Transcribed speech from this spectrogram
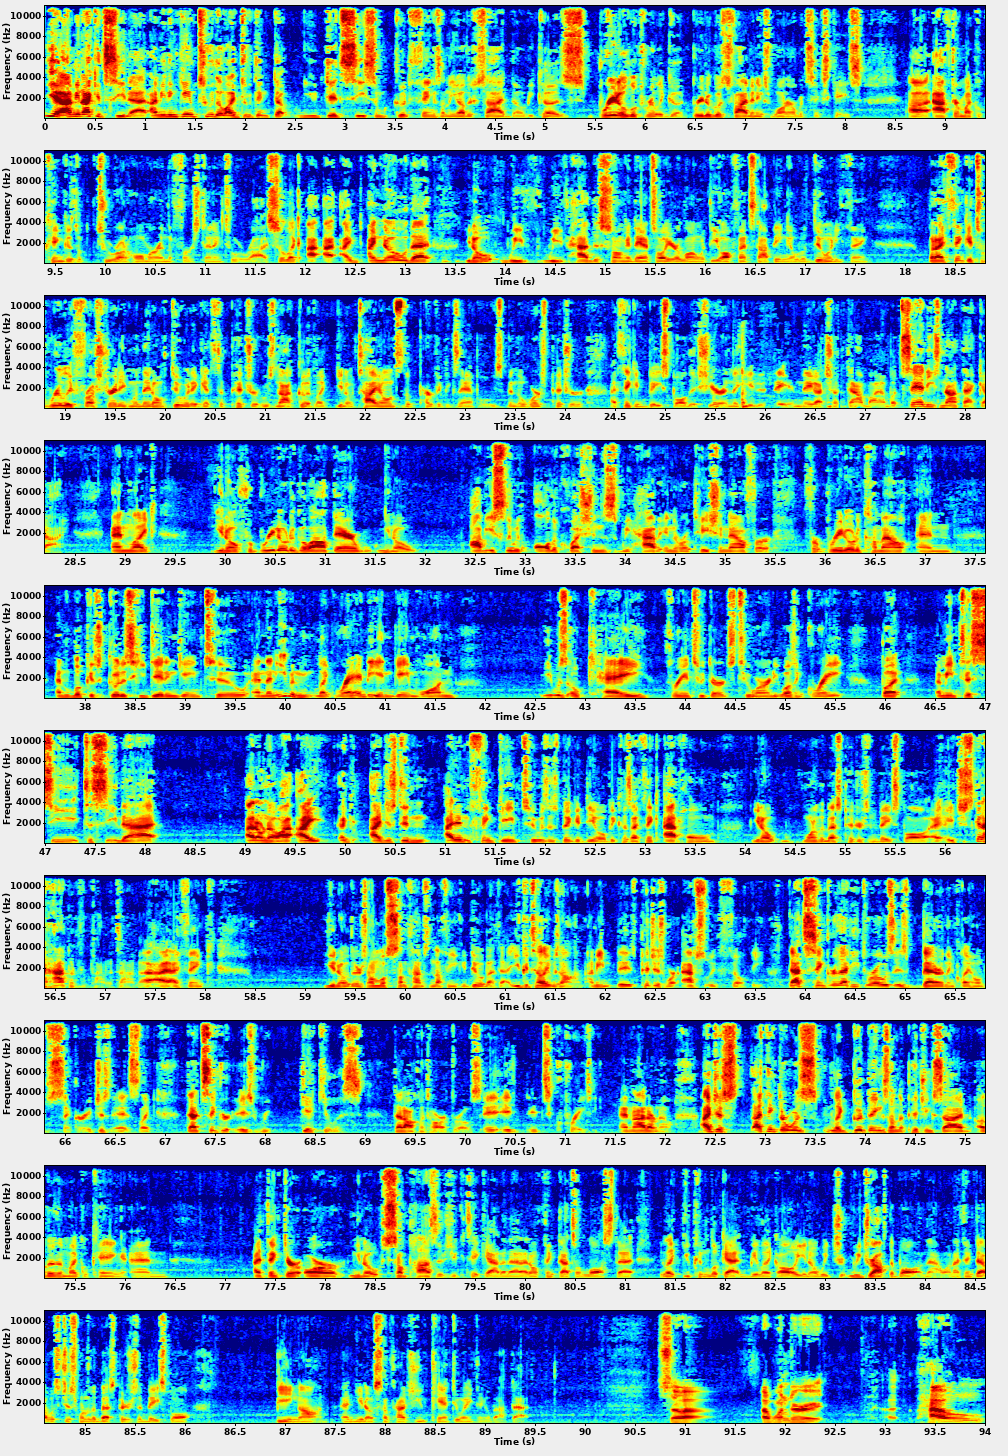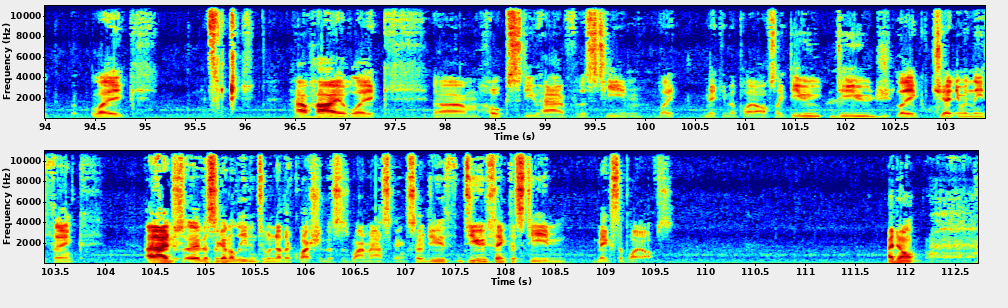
Yeah, I mean, I could see that. I mean, in game two, though, I do think that you did see some good things on the other side, though, because Brito looked really good. Brito goes five innings, one earned with six Ks. Uh, after Michael King gives a two-run homer in the first inning to Arraez, so like I, I I know that you know we've we've had this song and dance all year long with the offense not being able to do anything, but I think it's really frustrating when they don't do it against a pitcher who's not good. Like you know, Taillon's the perfect example. He's been the worst pitcher I think in baseball this year, and they, they and they got shut down by him. But Sandy's not that guy, and like you know, for Brito to go out there, you know, obviously with all the questions we have in the rotation now for for Brito to come out and and look as good as he did in game two, and then even like Randy in game one, he was okay, three and two thirds, two earned. He wasn't great, but I mean to see to see that, I don't know. I I, I just didn't I didn't think game two was as big a deal because I think at home, you know, one of the best pitchers in baseball. It's just going to happen from time to time. I, I think you know, there's almost sometimes nothing you can do about that. You could tell he was on. I mean, his pitches were absolutely filthy. That sinker that he throws is better than Clay Holmes' sinker. It just is. Like, that sinker is ridiculous that Alcantara throws. It, it, it's crazy. And I don't know. I just, I think there was, like, good things on the pitching side other than Michael King. And I think there are, you know, some positives you can take out of that. I don't think that's a loss that, like, you can look at and be like, oh, you know, we, we dropped the ball on that one. I think that was just one of the best pitchers in baseball being on, and you know sometimes you can't do anything about that. So uh, I wonder uh, how like how high of like um, hopes do you have for this team like making the playoffs? Like, do you do you like genuinely think? I just uh, this is going to lead into another question. This is why I'm asking. So do you do you think this team makes the playoffs? I don't.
